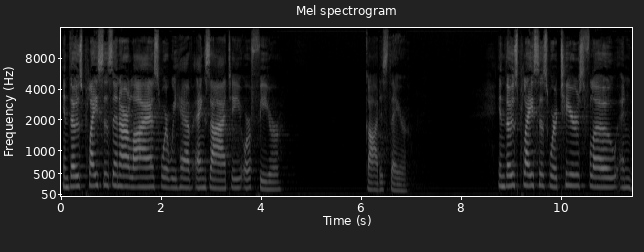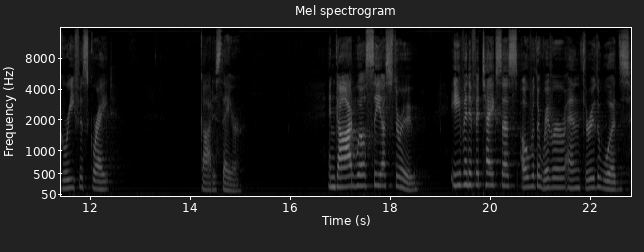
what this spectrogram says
In those places in our lives where we have anxiety or fear, God is there. in those places where tears flow and grief is great, God is there. And God will see us through, even if it takes us over the river and through the woods.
